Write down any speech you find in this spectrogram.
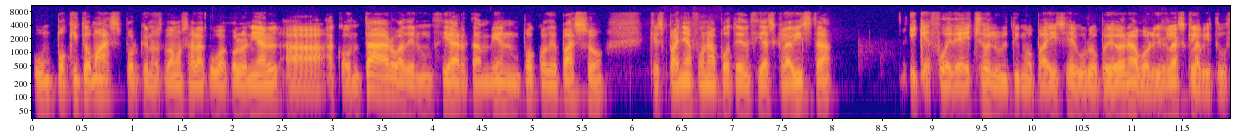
un poquito más porque nos vamos a la Cuba colonial a, contar o a denunciar también un poco de paso que España fue una potencia esclavista y que fue de hecho el último país europeo en abolir la esclavitud.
